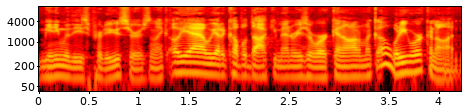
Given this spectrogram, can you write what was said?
meeting with these producers, and like, oh yeah, we got a couple documentaries we're working on. I'm like, oh, what are you working on?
